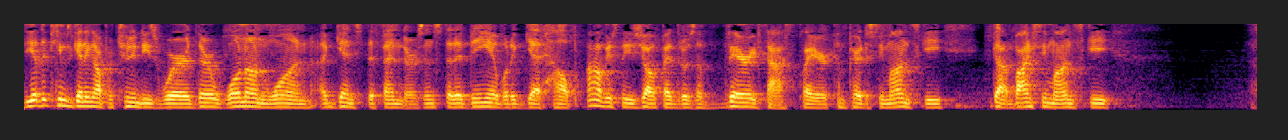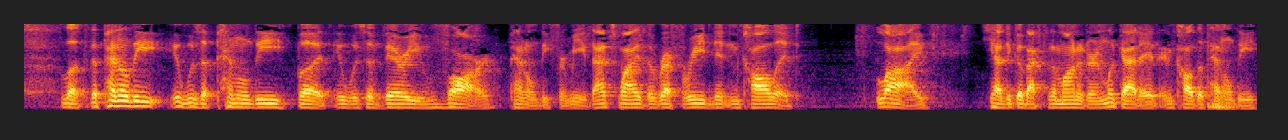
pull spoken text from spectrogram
the other team's getting opportunities where they're one on one against defenders instead of being able to get help. Obviously, João Pedro's a very fast player compared to Szymanski. Got by Szymanski look, the penalty, it was a penalty, but it was a very VAR penalty for me. That's why the referee didn't call it live. he had to go back to the monitor and look at it and call the penalty.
